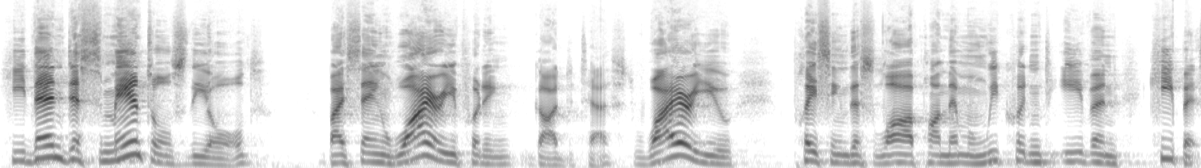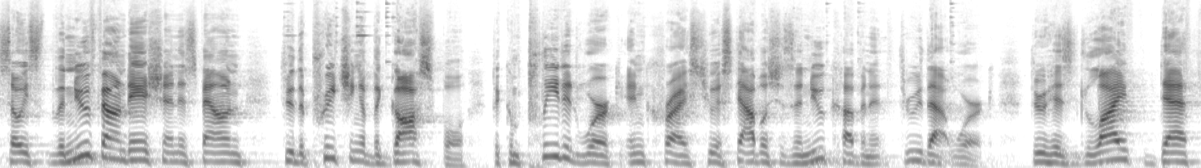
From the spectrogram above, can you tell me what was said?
he then dismantles the old by saying, Why are you putting God to test? Why are you placing this law upon them when we couldn't even keep it? So the new foundation is found through the preaching of the gospel, the completed work in Christ, who establishes a new covenant through that work, through his life, death,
